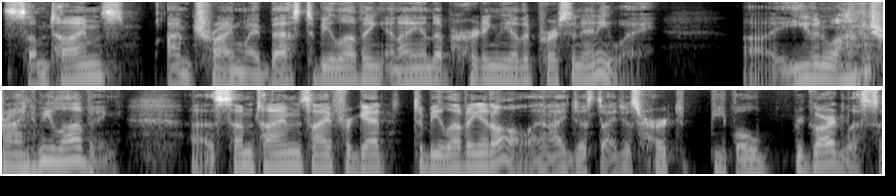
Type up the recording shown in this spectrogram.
Sometimes I'm trying my best to be loving and I end up hurting the other person anyway uh, even when I'm trying to be loving. Uh, sometimes I forget to be loving at all, and I just I just hurt people regardless.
